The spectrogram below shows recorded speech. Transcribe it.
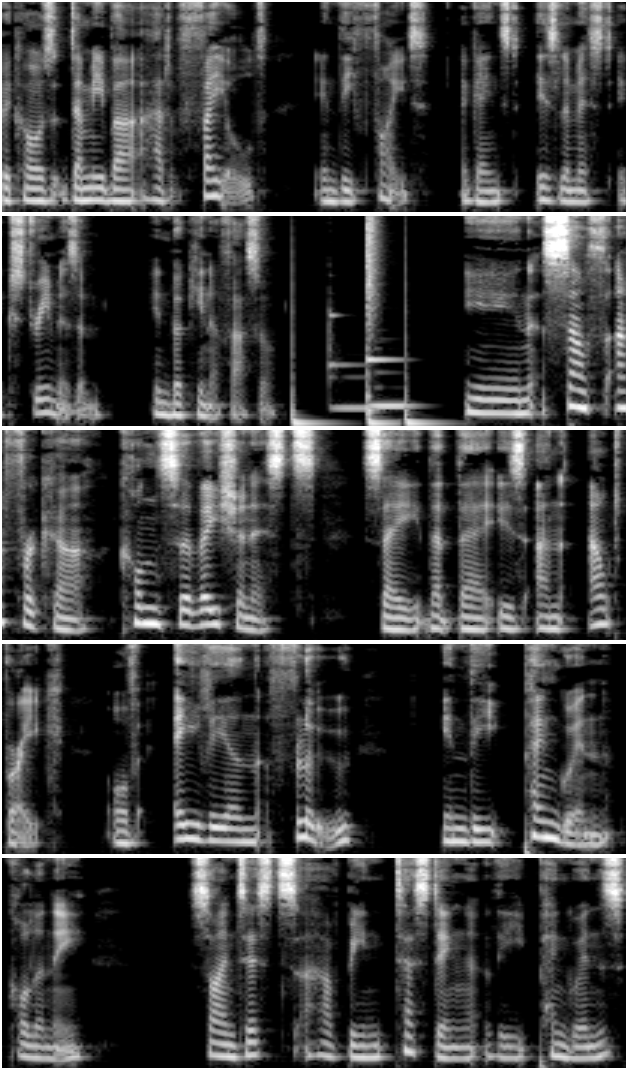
because Damiba had failed in the fight against Islamist extremism in Burkina Faso. In South Africa, conservationists say that there is an outbreak of avian flu in the penguin colony. Scientists have been testing the penguins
